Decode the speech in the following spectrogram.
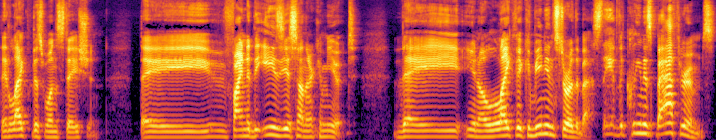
They like this one station. They find it the easiest on their commute. They, you know, like the convenience store the best. They have the cleanest bathrooms.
